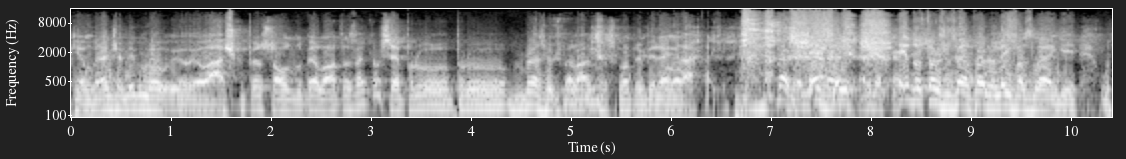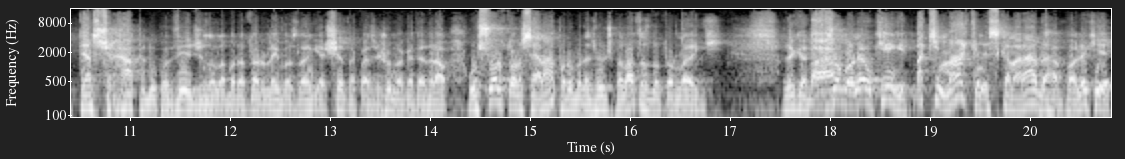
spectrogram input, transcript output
que é um grande amigo meu. Eu, eu acho que o pessoal do Pelotas vai torcer para o Brasil de Pelotas contra o Ipiranga. Né? E doutor José Antônio Leivas Lang, o teste rápido Covid no laboratório Leivas Lang, a Cheta, quase junto à Catedral. O senhor torcerá para o Brasil de Pelotas, doutor Lang? Olha aqui, João Manuel King, mas que máquina esse camarada, rapaz, olha aqui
